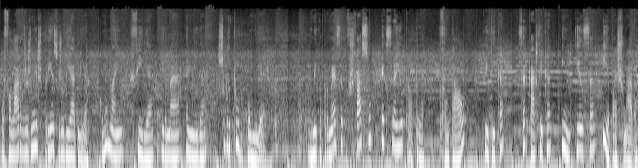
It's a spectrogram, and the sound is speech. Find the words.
Vou falar-vos das minhas experiências do dia a dia, como mãe, filha, irmã, amiga, sobretudo como mulher. A única promessa que vos faço é que serei eu própria, frontal, crítica, sarcástica, intensa e apaixonada.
